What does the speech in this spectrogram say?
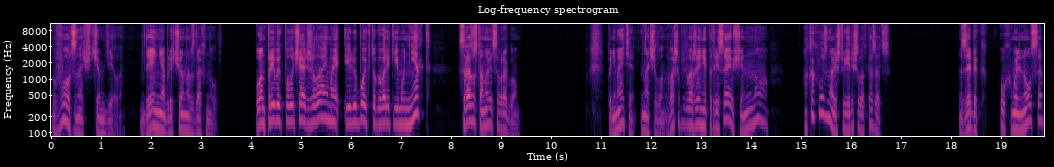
«Вот, значит, в чем дело». Дэнни облегченно вздохнул. Он привык получать желаемое, и любой, кто говорит ему «нет», сразу становится врагом. «Понимаете, — начал он, — ваше предложение потрясающее, но... А как вы узнали, что я решил отказаться?» Зебек ухмыльнулся,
